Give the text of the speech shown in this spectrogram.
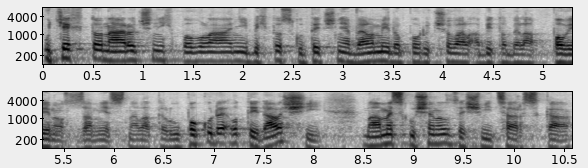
u těchto náročných povolání bych to skutečně velmi doporučoval, aby to byla povinnost zaměstnavatelů. Pokud je o ty další, máme zkušenost ze Švýcarska,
